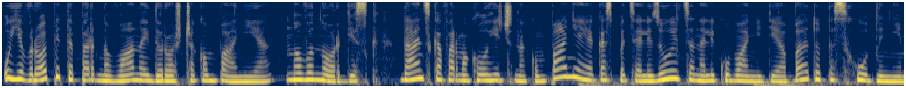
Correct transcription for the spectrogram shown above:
У Європі тепер нова найдорожча компанія Nordisk – данська фармакологічна компанія, яка спеціалізується на лікуванні діабету та схудненні.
